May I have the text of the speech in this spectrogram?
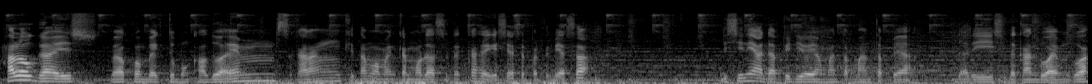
Halo guys, welcome back to Bongkal 2M. Sekarang kita mau mainkan modal sedekah ya guys ya seperti biasa. Di sini ada video yang mantap-mantap ya dari sedekahan 2M gua.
